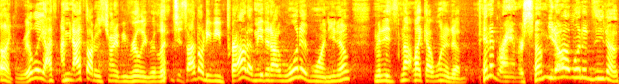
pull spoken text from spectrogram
I'm like, really? I, I, mean, I thought he was trying to be really religious. I thought he'd be proud of me that I wanted one, you know? I mean, it's not like I wanted a pentagram or something, you know? I wanted, you know,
